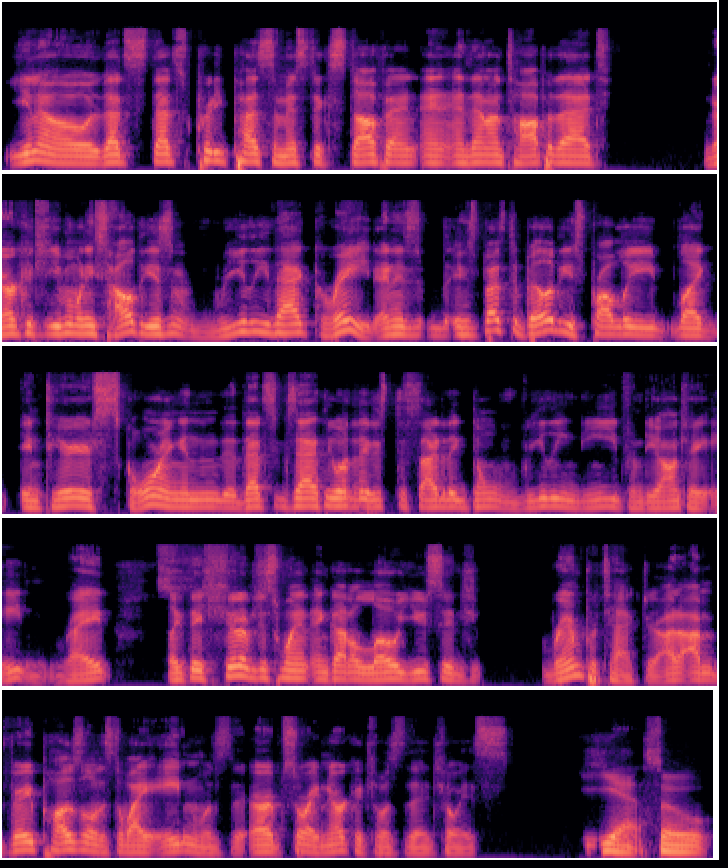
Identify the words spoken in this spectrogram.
you know, that's that's pretty pessimistic stuff. And and, and then on top of that, Nurkic, even when he's healthy, isn't really that great. And his his best ability is probably like interior scoring, and that's exactly what they just decided they don't really need from DeAndre Ayton, right? Like they should have just went and got a low usage rim protector. I, I'm very puzzled as to why Ayton was the, or sorry, Nurkic was the choice. Yeah, so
